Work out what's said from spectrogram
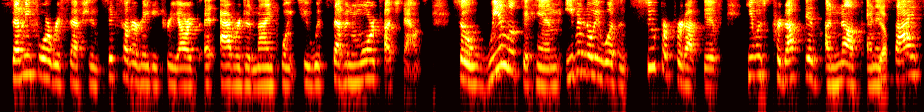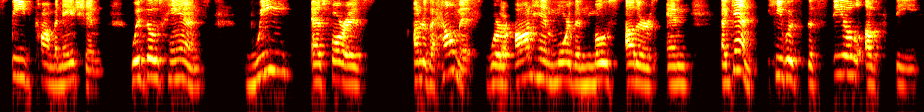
74 receptions, 683 yards at average of 9.2 with seven more touchdowns. So we looked at him, even though he wasn't super productive, he was productive enough. And his yep. size speed combination with those hands, we, as far as under the helmet, were yep. on him more than most others. And again, he was the steal of the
